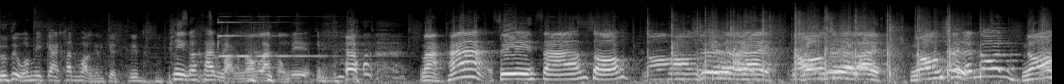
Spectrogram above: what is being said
รู้สึกว่ามีการคาดหวังกันเกิดขึ้น พี่ก็คาดหวังน้องรักของพี่ มาห้าสี่สามสองน้องชื่ออะไร น้องชื่ออะไร น้องชื่อนนท์น้อง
